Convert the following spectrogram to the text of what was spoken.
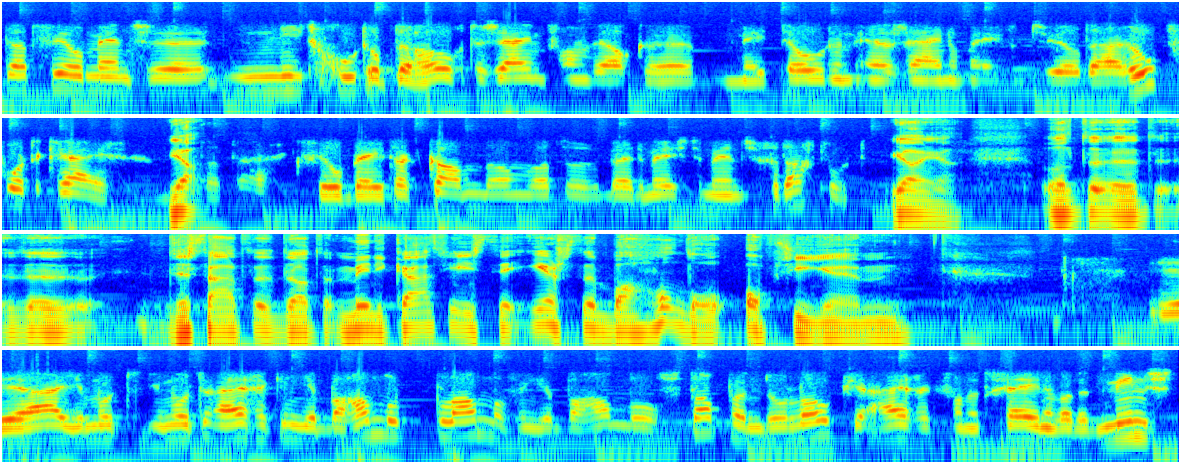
dat veel mensen niet goed op de hoogte zijn van welke methoden er zijn om eventueel daar hulp voor te krijgen. Ja. Dat dat eigenlijk veel beter kan dan wat er bij de meeste mensen gedacht wordt. Ja, ja. Want eh, de- de- er staat eh, dat medicatie is de eerste behandeloptie. ehm. Ja, je moet, je moet eigenlijk in je behandelplan of in je behandelstappen doorloop je eigenlijk van hetgene wat het minst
